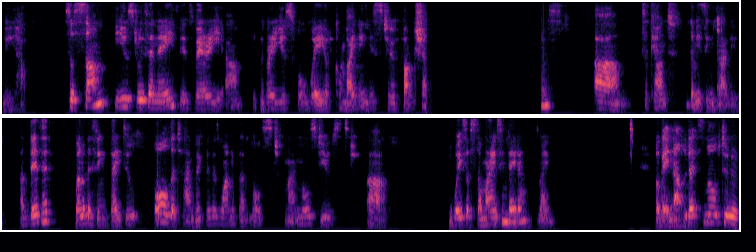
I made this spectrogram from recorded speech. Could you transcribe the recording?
we have. So sum used with NAs is very um, it's a very useful way of combining these two functions um, to count the missing value. And this is one of the things I do all the time. Like this is one of the most my most used uh, ways of summarizing data, right? Okay, now let's move to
